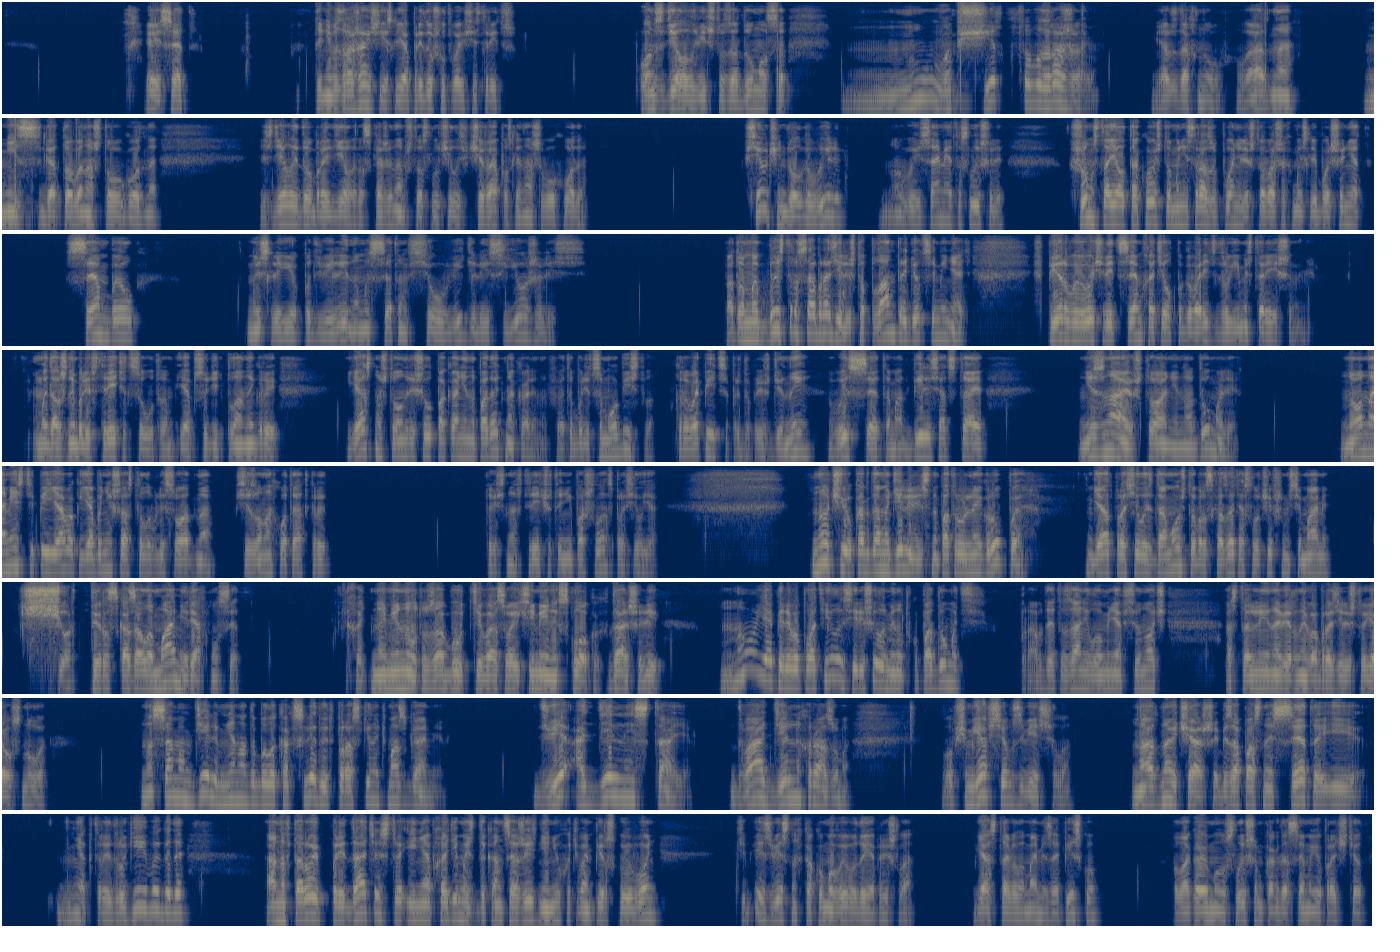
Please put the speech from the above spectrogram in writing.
«Эй, Сет, ты не возражаешь, если я придушу твою сестрицу?» Он сделал вид, что задумался. «Ну, вообще-то возражаю». Я вздохнул. «Ладно, мисс готова на что угодно. Сделай доброе дело. Расскажи нам, что случилось вчера после нашего ухода». Все очень долго выли, но вы и сами это слышали. Шум стоял такой, что мы не сразу поняли, что ваших мыслей больше нет. Сэм был... Мысли ее подвели, но мы с Сетом все увидели и съежились. Потом мы быстро сообразили, что план придется менять. В первую очередь Сэм хотел поговорить с другими старейшинами. Мы должны были встретиться утром и обсудить план игры. Ясно, что он решил пока не нападать на Калинов. Это будет самоубийство. Кровопийцы предупреждены, вы с Сетом отбились от стаи. Не знаю, что они надумали, но на месте пиявок я бы не шастала в лесу одна. Сезон охоты открыт. — То есть навстречу ты не пошла? — спросил я. — Ночью, когда мы делились на патрульные группы, я отпросилась домой, чтобы рассказать о случившемся маме. «Черт, ты рассказала маме?» — рявкнул Сет. «Хоть на минуту забудьте вы о своих семейных склоках. Дальше, Ли». Ну, я перевоплотилась и решила минутку подумать. Правда, это заняло у меня всю ночь. Остальные, наверное, вообразили, что я уснула. На самом деле мне надо было как следует пораскинуть мозгами. Две отдельные стаи, два отдельных разума — в общем, я все взвесила. На одной чаше безопасность сета и некоторые другие выгоды, а на второй предательство и необходимость до конца жизни нюхать вампирскую вонь. Тебе известно, к какому выводу я пришла. Я оставила маме записку. Полагаю, мы услышим, когда Сэм ее прочтет.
